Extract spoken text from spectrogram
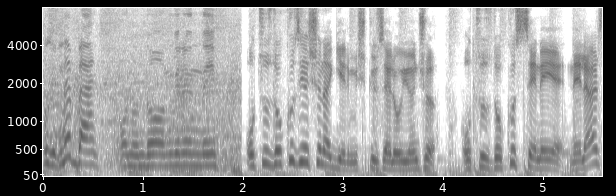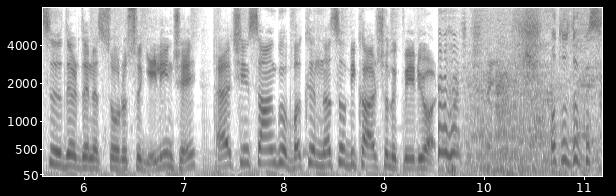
Bugün de ben onun doğum günündeyim. 39 yaşına girmiş güzel oyuncu. 39 seneye neler sığdırdınız sorusu gelince Elçin Sangu bakın nasıl bir karşılık veriyor. 39.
